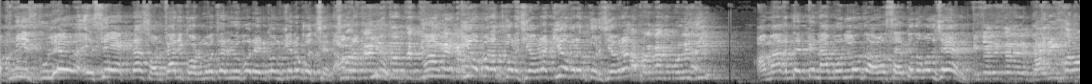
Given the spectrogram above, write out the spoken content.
আপনি স্কুলে এসে একটা সরকারি কর্মচারীর উপর এরকম কেন করছেন? আমরা কি অপরাধ করেছি? আমরা কি অপরাধ করেছি? আমরা আপনাকে বলেছি। আমাদেরকে না বললেও তো আমার স্যারকে তো বলছেন। করো।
